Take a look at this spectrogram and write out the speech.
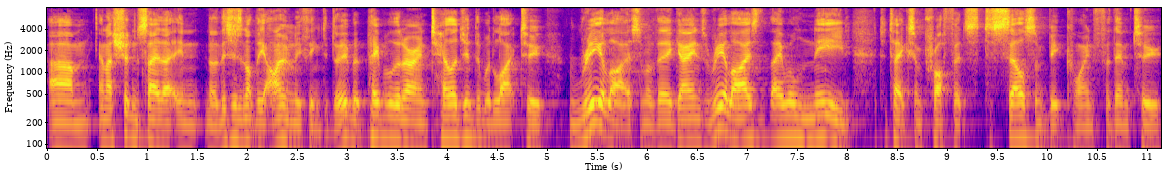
um, and I shouldn't say that in, no, this is not the only thing to do, but people that are intelligent that would like to realize some of their gains realize that they will need to take some profits to sell some Bitcoin for them to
